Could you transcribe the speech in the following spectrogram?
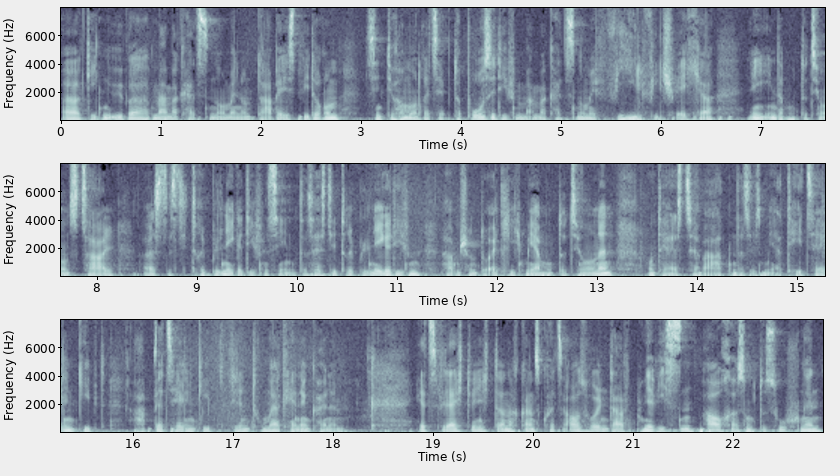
äh, gegenüber Mammakarzinomen. Und dabei ist wiederum, sind die Hormonrezeptor-positiven Mammakarzinome viel, viel schwächer in der Mutationszahl, als dass die Triple-Negativen sind. Das heißt, die Triple-Negativen haben schon deutlich mehr Mutationen und daher ist zu erwarten, dass es mehr T-Zellen gibt, Abwehrzellen gibt, die den Tumor erkennen können. Jetzt vielleicht, wenn ich da noch ganz kurz ausholen darf. Wir wissen auch aus Untersuchungen,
